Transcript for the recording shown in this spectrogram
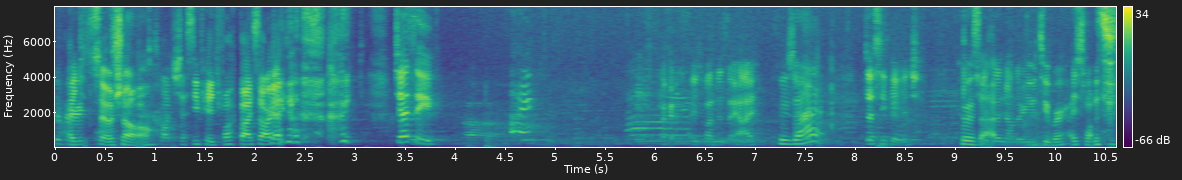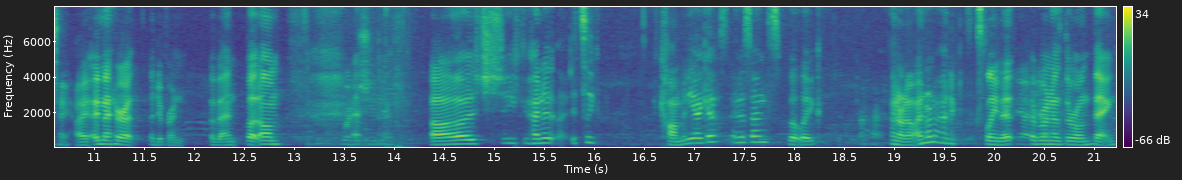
They're very I just social. Watched, I just watched Jesse Page walk by. Sorry, I Jesse. Hi. Okay, I just wanted to say hi. Who's that? Jesse Page. Who is She's that? Another YouTuber. I just wanted to say hi. I met her at a different event, but um. What does she do? Uh, she kind of it's like comedy, I guess, in a sense, but like I don't know. I don't know how to explain it. Yeah, Everyone yeah. has their own thing.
